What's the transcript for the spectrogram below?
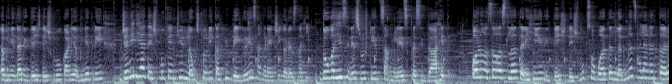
अभिनेता रितेश देशमुख आणि अभिनेत्री जेनिलिया देशमुख यांची लव्ह स्टोरी काही वेगळी सांगण्याची गरज नाही. दोघंही सिनेसृष्टीत चांगलेच प्रसिद्ध आहेत. पण असं असलं तरीही रितेश देशमुख सोबत लग्न झाल्यानंतर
